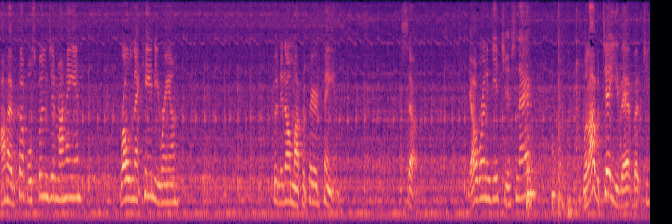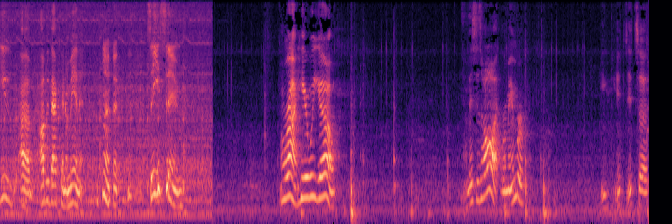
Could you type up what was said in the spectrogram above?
I'll have a couple spoons in my hand, rolling that candy around, putting it on my prepared pan. So, y'all run and get you a snack. Well, I would tell you that, but to you, uh, I'll be back in a minute. see you soon. All right, here we go. This is hot, remember? It, it's a uh,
